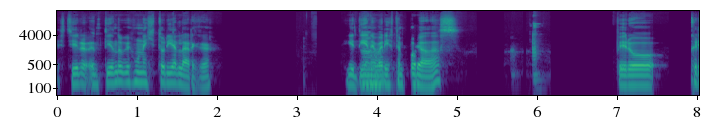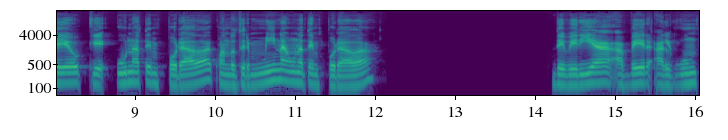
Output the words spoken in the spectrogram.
Entiendo que es una historia larga. Que tiene varias temporadas. Pero creo que una temporada, cuando termina una temporada, debería haber algún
